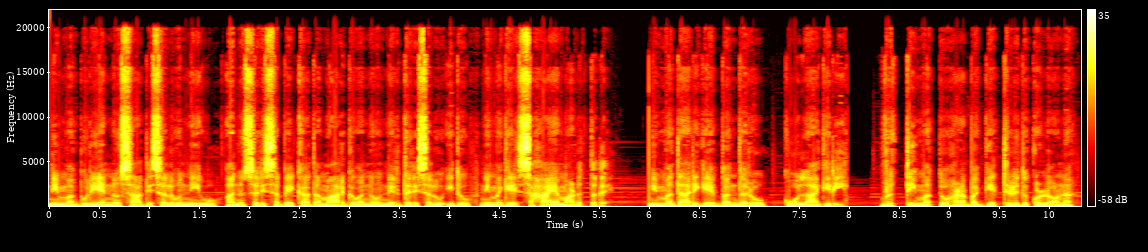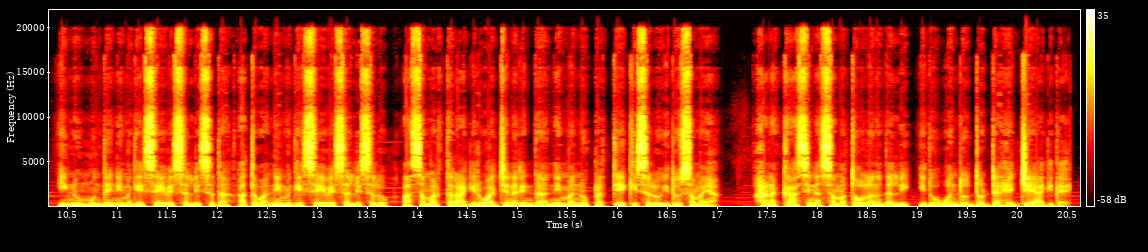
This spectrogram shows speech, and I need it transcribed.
ನಿಮ್ಮ ಗುರಿಯನ್ನು ಸಾಧಿಸಲು ನೀವು ಅನುಸರಿಸಬೇಕಾದ ಮಾರ್ಗವನ್ನು ನಿರ್ಧರಿಸಲು ಇದು ನಿಮಗೆ ಸಹಾಯ ಮಾಡುತ್ತದೆ. ನಿಮ್ಮ ದಾರಿಗೆ ಬಂದರೂ ಕೂಲ್ ಆಗಿರಿ. ವೃತ್ತಿ ಮತ್ತು ಹಣ ಬಗ್ಗೆ ತಿಳಿದುಕೊಳ್ಳೋಣ. ಇನ್ನು ಮುಂದೆ ನಿಮಗೆ ಸೇವೆ ಸಲ್ಲಿಸದ ಅಥವಾ ನಿಮಗೆ ಸೇವೆ ಸಲ್ಲಿಸಲು ಅಸಮರ್ಥರಾಗಿರುವ ಜನರಿಂದ ನಿಮ್ಮನ್ನು ಪ್ರತ್ಯೇಕಿಸಲು ಇದು ಸಮಯ. ಹಣಕಾಸಿನ ಸಮತೋಲನದಲ್ಲಿ ಇದು ಒಂದು ದೊಡ್ಡ ಹೆಜ್ಜೆಯಾಗಿದೆ.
